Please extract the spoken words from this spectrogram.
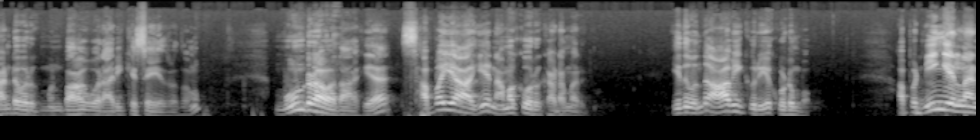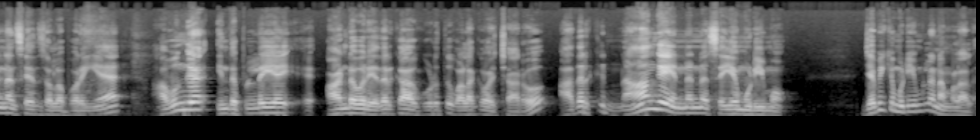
ஆண்டவருக்கு முன்பாக ஒரு அறிக்கை செய்கிறதும். மூன்றாவதாக சபையாகிய நமக்கு ஒரு கடமை இருக்குது இது வந்து ஆவிக்குரிய குடும்பம். அப்போ நீங்கள் எல்லாம் என்ன சேர்ந்து சொல்ல போகிறீங்க அவங்க இந்த பிள்ளையை ஆண்டவர் எதற்காக கொடுத்து வளர்க்க வச்சாரோ அதற்கு நாங்கள் என்னென்ன செய்ய முடியுமோ. ஜெபிக்க முடியும்ல நம்மளால்?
